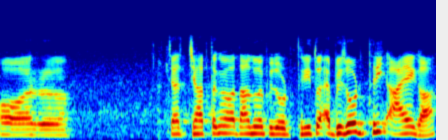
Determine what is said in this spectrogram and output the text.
और जहाँ तक मैं बता दूँ एपिसोड थ्री तो एपिसोड थ्री आएगा।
